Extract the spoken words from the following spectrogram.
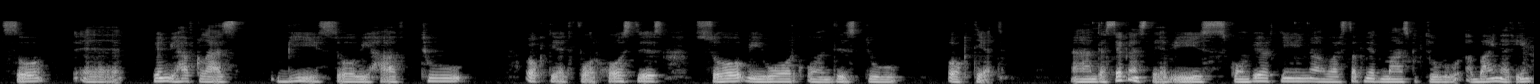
so uh, when we have class B so we have two octet for hosts so we work on these two octet. And the second step is converting our subnet mask to a binary.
